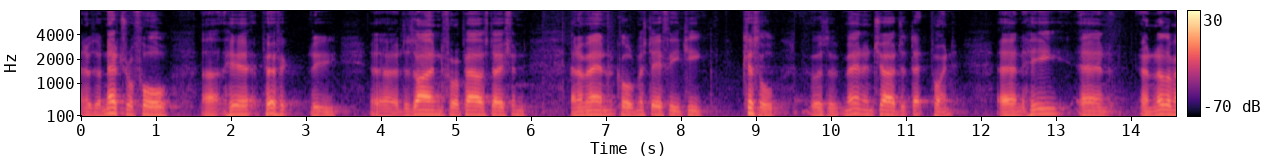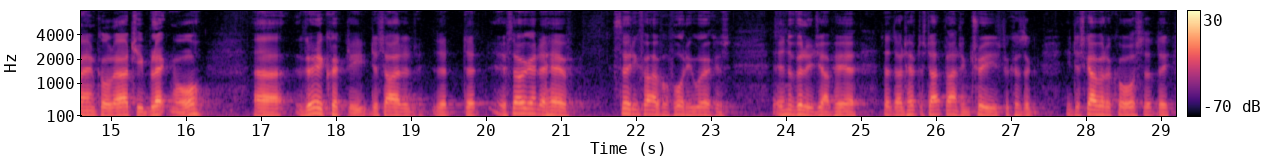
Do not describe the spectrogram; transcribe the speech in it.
and it was a natural fall uh, here, perfectly uh, designed for a power station, and a man called Mr. F.E.T. Kissel was the man in charge at that point. point, and he and another man called Archie Blackmore uh, very quickly decided that, that if they were going to have 35 or 40 workers in the village up here, that they'd have to start planting trees because the, he discovered, of course, that the,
